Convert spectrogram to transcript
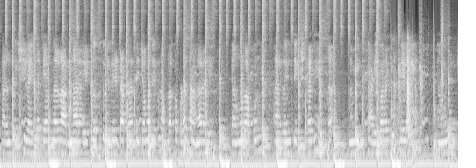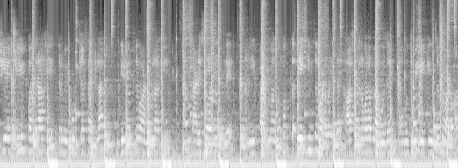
कारण ती शिलाईसाठी आपल्याला लागणार आहे. टक्स वगैरे टाकणार. त्याच्यामध्ये पण आपला कपडा जाणार आहे. त्यामुळं आपण अर्धा इंच एक्स्ट्रा घ्यायचा. मग मी साडेबारा घेतलेला आहे. उंची याची पंधरा आहे तर मी पुढच्या साईडला दीड इंच वाढवलं आहे. साडेसोळा घेतले आणि पाठीमागं फक्त एक इंच वाढवायचा आहे. हा मला ब्लाऊज आहे त्यामुळे तुम्ही एक इंचच वाढवा.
